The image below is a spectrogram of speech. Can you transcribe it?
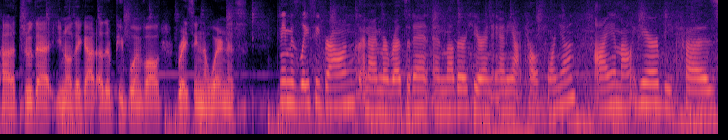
Uh, through that, you know, they got other people involved raising awareness. My name is Lacey Brown, and I'm a resident and mother here in Antioch, California. I am out here because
